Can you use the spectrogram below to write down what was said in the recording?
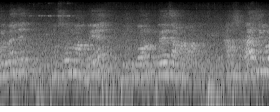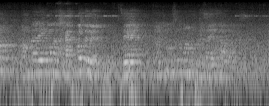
বলবেন যে, মুসলমান হয়ে মৃত্যুবরণ করেছে আমার আর সারা জীবন আপনার এই কথা সাক্ষ্য দেবেন যে আমি তো মুসলমান হতে চাই আল্লাহ এই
